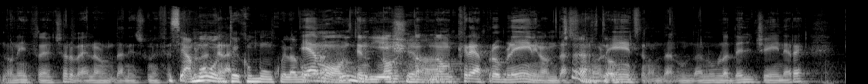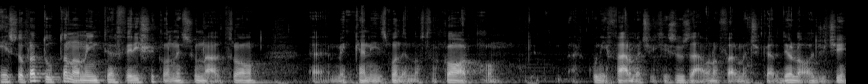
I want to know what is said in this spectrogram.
non entra nel cervello, non dà nessun effetto. Sì, a monte comunque lavora. E a monte, non- a- non crea problemi, non dà Certo. sonnolenza, non dà, non dà nulla del genere e soprattutto non interferisce con nessun altro eh, meccanismo del nostro corpo. Alcuni farmaci che si usavano, farmaci cardiologici,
